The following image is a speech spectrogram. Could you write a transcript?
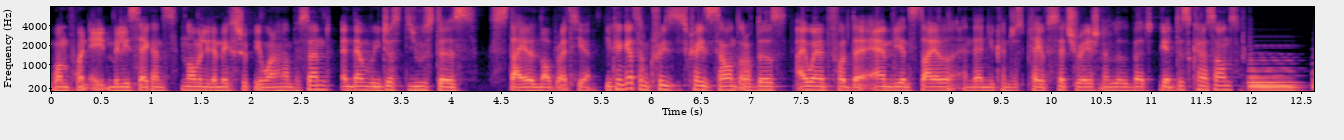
1.8 milliseconds. Normally the mix should be 100%. And then we just use this style knob right here. You can get some crazy, crazy sound out of this. I went for the ambient style and then you can just play with saturation a little bit. Get this kind of sound.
